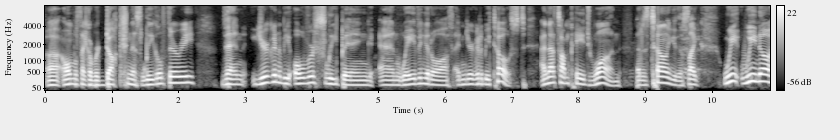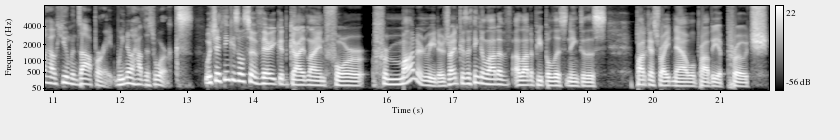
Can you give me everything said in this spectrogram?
uh, almost like a reductionist legal theory, then you're going to be oversleeping and waving it off and you're going to be toast. And that's on page one that is telling you this. Like, we, we know how humans operate, we know how this works which I think is also a very good guideline for for modern readers, right? Because I think a lot of a lot of people listening to this podcast right now will probably approach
